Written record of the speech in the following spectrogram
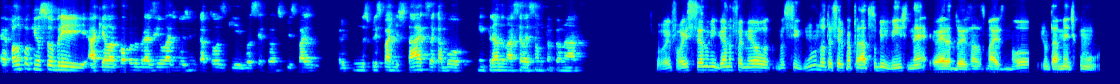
é, fala um pouquinho sobre aquela Copa do Brasil lá de 2014, que você foi um dos principais, um dos principais destaques, acabou entrando na seleção do campeonato. Foi, foi, se eu não me engano, foi meu, meu segundo ou terceiro campeonato sub-20, né? Eu era dois anos mais novo, juntamente com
